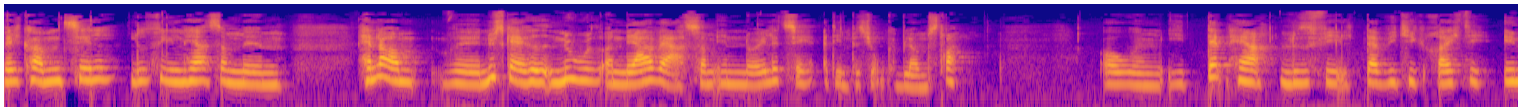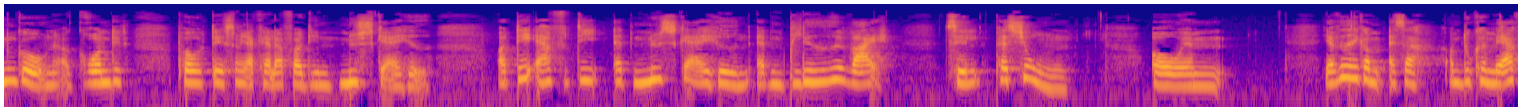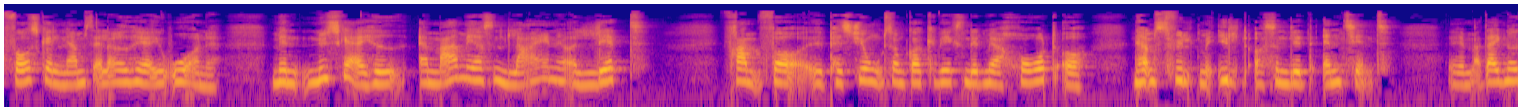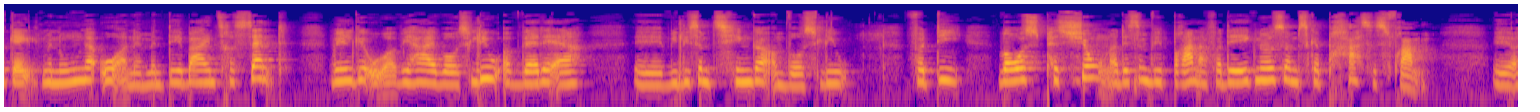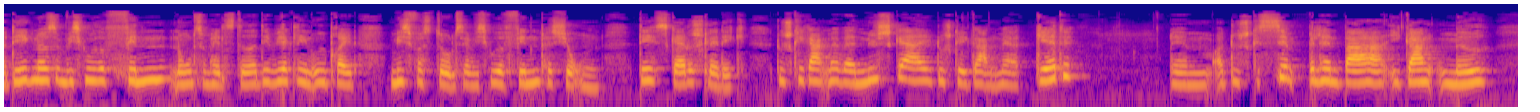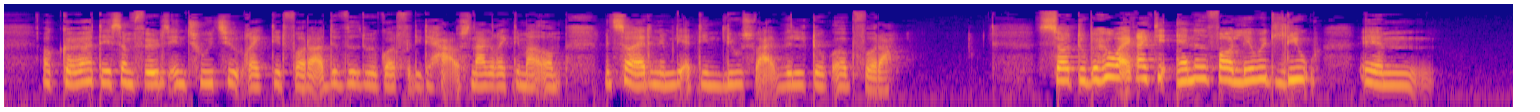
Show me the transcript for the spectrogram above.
Velkommen til lydfilen her, som øh, handler om øh, nysgerrighed, nuet og nærvær som en nøgle til, at din passion kan blomstre. Og øh, i den her lydfil, der vi kigge rigtig indgående og grundigt på det, som jeg kalder for din nysgerrighed. Og det er fordi, at nysgerrigheden er den blide vej til passionen. Og øhm, jeg ved ikke om, altså, om du kan mærke forskellen nærmest allerede her i ordene. Men nysgerrighed er meget mere sådan lejende og let, frem for øh, passion, som godt kan virke sådan lidt mere hårdt og nærmest fyldt med ilt og sådan lidt antændt. Øhm, og der er ikke noget galt med nogen af ordene, men det er bare interessant, hvilke ord vi har i vores liv, og hvad det er, øh, vi ligesom tænker om vores liv. Fordi vores passion og det, som vi brænder for, det er ikke noget, som skal presses frem. Øh, og det er ikke noget, som vi skal ud og finde nogen som helst steder. Det er virkelig en udbredt misforståelse, at vi skal ud og finde passionen. Det skal du slet ikke. Du skal i gang med at være nysgerrig, du skal i gang med at gætte, øhm, og du skal simpelthen bare i gang med at gøre det, som føles intuitivt rigtigt for dig, og det ved du jo godt, fordi det har jeg jo snakket rigtig meget om. Men så er det nemlig, at din livsvej vil dukke op for dig. Så du behøver ikke rigtig andet for at leve et liv, øhm,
